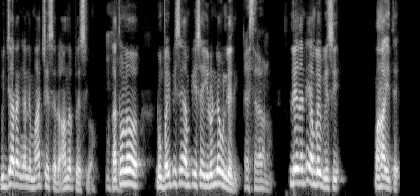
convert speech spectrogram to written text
విద్యారంగాన్ని మార్చేశారు ఆంధ్రప్రదేశ్లో. గతంలో నువ్వు బైపీసీ ఎంపీసీ ఈ రెండే ఉండేది. లేదంటే ఎంబైపీసీ మహా అయితే.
